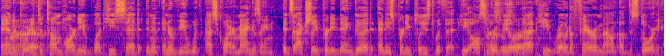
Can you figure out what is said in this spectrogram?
And according uh, to Tom Hardy, what he said in an interview with Esquire magazine, it's actually pretty dang good, and he's pretty pleased with it. He also revealed that he wrote a fair amount of the story.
